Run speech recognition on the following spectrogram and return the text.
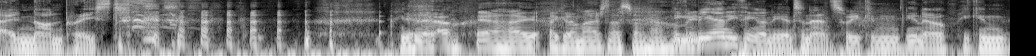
a non-priest. you know, yeah, I, I can imagine that somehow. I he can mean, be anything on the internet, so he can, you know, he can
